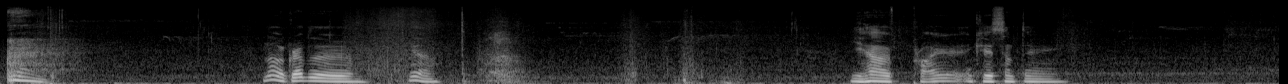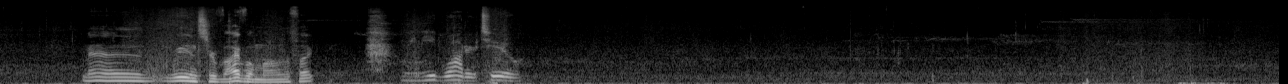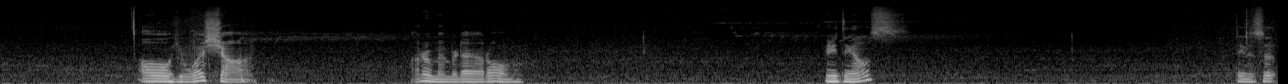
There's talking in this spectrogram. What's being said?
no, grab the. Yeah. You have prior in case something. Man, we in survival mode. The fuck. We need water, too. Oh, he was shot. I don't remember that at all. Anything else? I think that's it.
